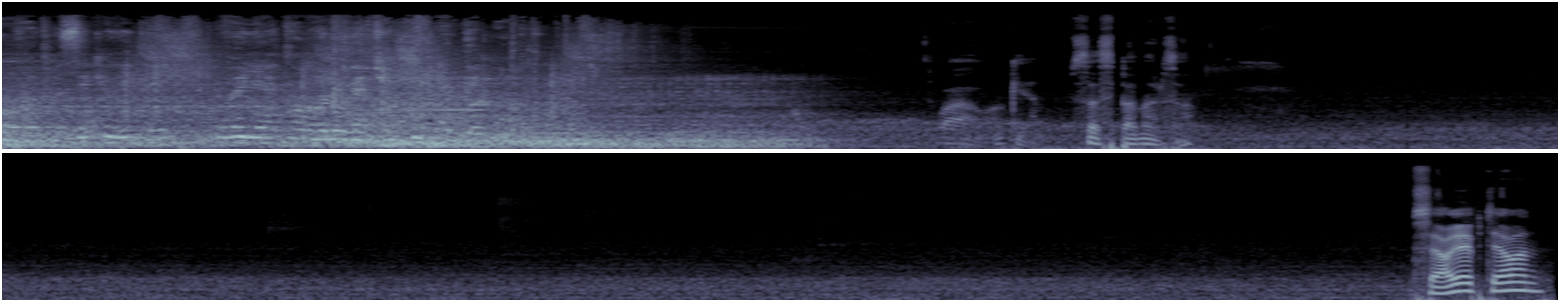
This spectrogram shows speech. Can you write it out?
Pour votre sécurité, veuillez attendre l'ouverture complète des portes. Waouh, ok. Ça, c'est pas mal, ça. Sérieux, Epteron? Bah,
